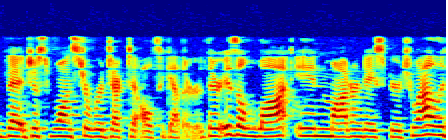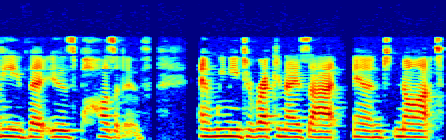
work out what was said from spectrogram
that just wants to reject it altogether. There is a lot in modern day spirituality that is positive, and we need to recognize that and not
